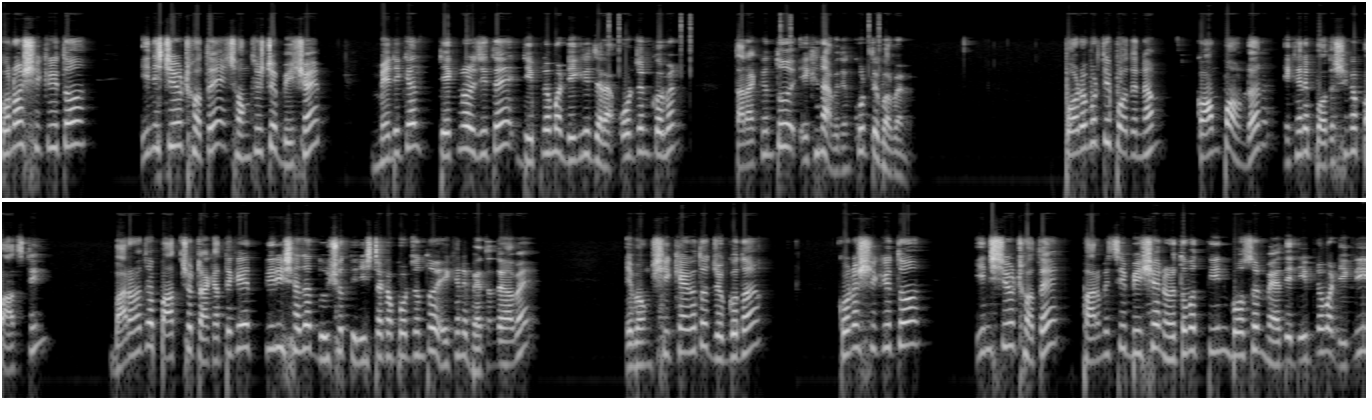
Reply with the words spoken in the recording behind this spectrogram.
কোনো স্বীকৃত ইনস্টিটিউট হতে সংশ্লিষ্ট বিষয়ে মেডিকেল টেকনোলজিতে ডিপ্লোমা ডিগ্রি যারা অর্জন করবেন, তারা কিন্তু এখানে আবেদন করতে পারবেন। পরবর্তী পদের নাম কম্পাউন্ডার। এখানে পদের সংখ্যা পাঁচটি। বারো হাজার পাঁচশো টাকা থেকে তিরিশ হাজার দুইশো তিরিশ টাকা পর্যন্ত এখানে বেতন দেওয়া হবে। এবং শিক্ষাগত যোগ্যতা কোনো স্বীকৃত ইনস্টিটিউট হতে ফার্মেসি বিষয়ে ন্যূনতম তিন বছর মেয়াদী ডিপ্লোমা ডিগ্রি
